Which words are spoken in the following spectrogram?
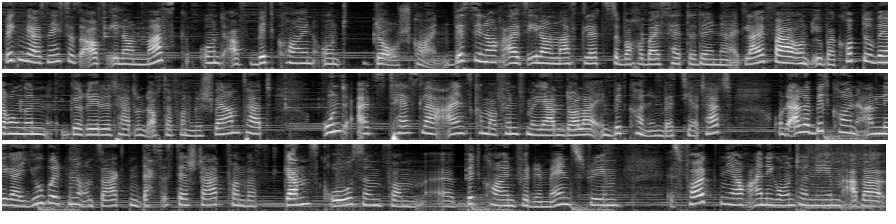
Blicken wir als nächstes auf Elon Musk und auf Bitcoin und Dogecoin. Wisst ihr noch, als Elon Musk letzte Woche bei Saturday Night Live war und über Kryptowährungen geredet hat und auch davon geschwärmt hat und als Tesla 1,5 Milliarden Dollar in Bitcoin investiert hat und alle Bitcoin-Anleger jubelten und sagten, das ist der Start von was ganz Großem vom äh, Bitcoin für den Mainstream. Es folgten ja auch einige Unternehmen, aber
